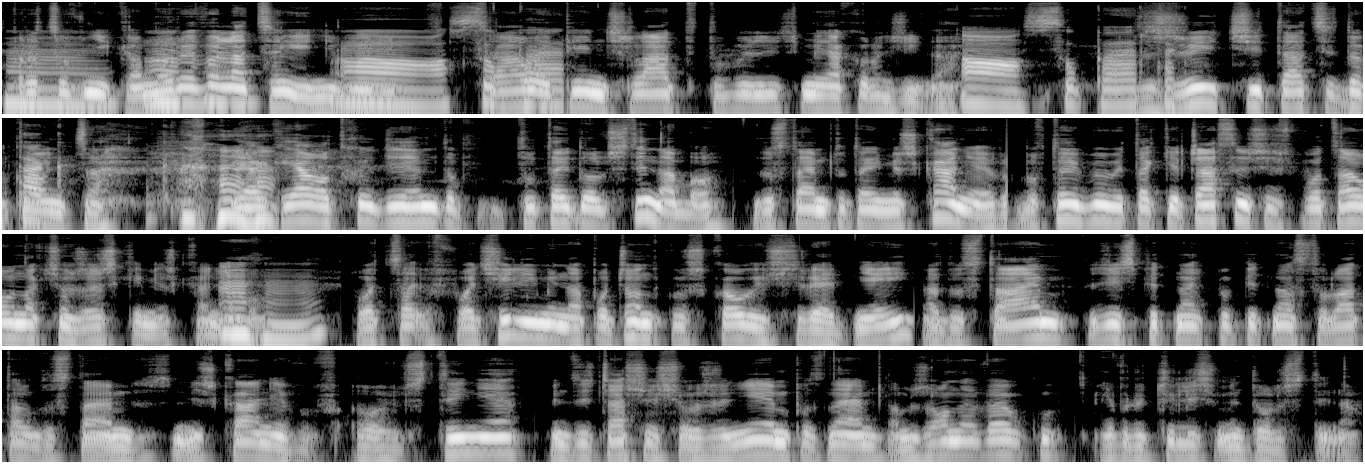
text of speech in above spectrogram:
pracownika. No rewelacyjni byli. O. Całe 5 lat to byliśmy jak rodzina. O, super. Tak. Życi tacy do Tak. końca. Jak ja odchodziłem do, tutaj do Olsztyna, bo dostałem tutaj mieszkanie, bo wtedy były takie czasy, że się wpłacało na książeczkę mieszkaniową. Mhm. Wpłaca, wpłacili mi na początku szkoły średniej, a dostałem, gdzieś 15, po 15 latach dostałem mieszkanie w, w Olsztynie. W międzyczasie czasie się ożeniłem, poznałem tam żonę Wełku i wróciliśmy do Olsztyna.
